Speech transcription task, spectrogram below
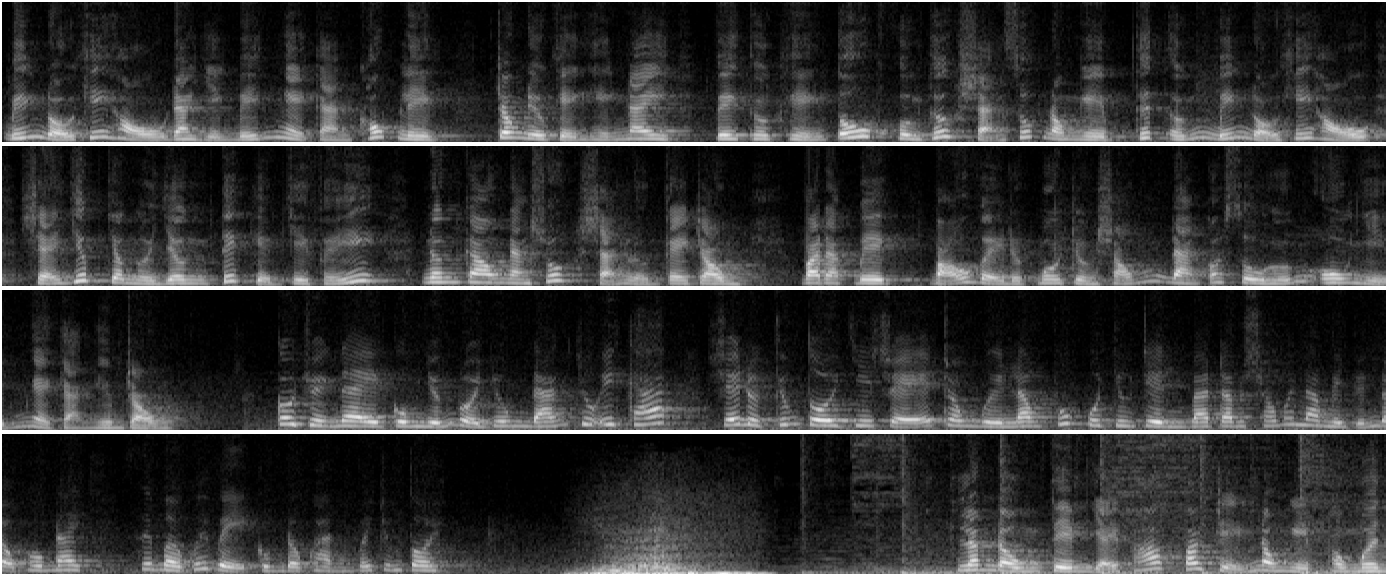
biến đổi khí hậu đang diễn biến ngày càng khốc liệt. Trong điều kiện hiện nay, việc thực hiện tốt phương thức sản xuất nông nghiệp thích ứng biến đổi khí hậu sẽ giúp cho người dân tiết kiệm chi phí, nâng cao năng suất sản lượng cây trồng và đặc biệt bảo vệ được môi trường sống đang có xu hướng ô nhiễm ngày càng nghiêm trọng. Câu chuyện này cùng những nội dung đáng chú ý khác sẽ được chúng tôi chia sẻ trong 15 phút của chương trình 365 ngày chuyển động hôm nay. Xin mời quý vị cùng đồng hành với chúng tôi. Lâm Đồng tìm giải pháp phát triển nông nghiệp thông minh.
